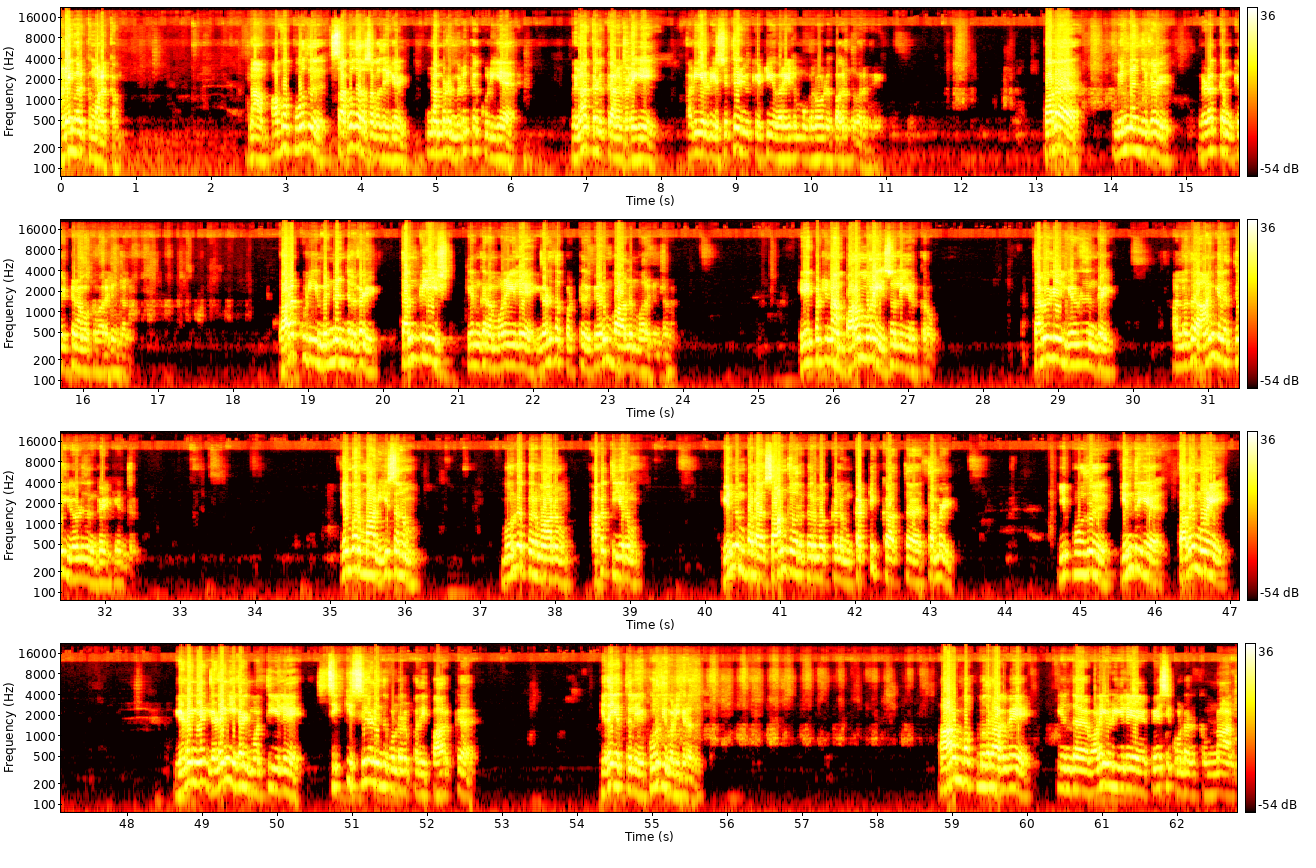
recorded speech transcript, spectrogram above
அனைவருக்கும் வணக்கம். நாம் அவ்வப்போது சகோதர சகோதரிகள் நம்மிடம் எடுக்கக்கூடிய வினாக்களுக்கான விடையை அடியருடைய சிற்றறிவு கெட்டிய வரையிலும் உங்களோடு பகிர்ந்து வருகிறேன். பல மின்னஞ்சல்கள் விளக்கம் கேட்டு நமக்கு வருகின்றன. வரக்கூடிய மின்னஞ்சல்கள் தங்கிலீஷ் என்கிற முறையிலே எழுதப்பட்டு பெரும்பாலும் வருகின்றன. இதை பற்றி நாம் பலமுறை சொல்லி இருக்கிறோம் தமிழில் எழுதுங்கள். அல்லது ஆங்கிலத்தில் எழுதுங்கள் என்று. எம்பெருமான் ஈசனும் முருகப்பெருமானும் அகத்தியரும் இன்னும் பல சான்றோர் பெருமக்களும் கட்டி காத்த தமிழ். இப்போது இன்றைய தலைமுறை இளைஞர் இளைஞர்கள் மத்தியிலே சிக்கி சீரழிந்து கொண்டிருப்பதை பார்க்க இதயத்திலே குருதி வடிகிறது. ஆரம்பம் முதலாகவே இந்த வலையொலியிலே பேசிக் கொண்டிருக்கும் நான்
